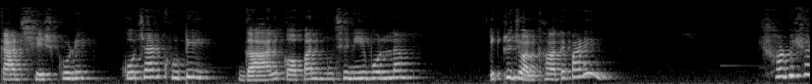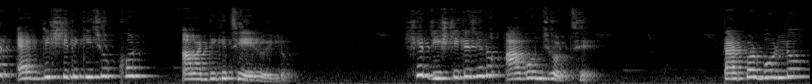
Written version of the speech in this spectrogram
কাজ শেষ করে কোচার খুঁটে গাল কপাল মুছে নিয়ে বললাম, একটু জল খাওয়াতে পারেন? সর্বেশ্বর এক দৃষ্টিতে কিছুক্ষণ আমার দিকে চেয়ে রইল। সে দৃষ্টিতে যেন আগুন ঝরছে। তারপর বলল,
